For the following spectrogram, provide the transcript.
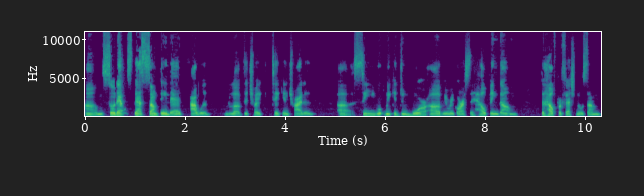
Um, so that's that's something that I would love to try take and try to uh, see what we can do more of in regards to helping them the health professionals I'm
